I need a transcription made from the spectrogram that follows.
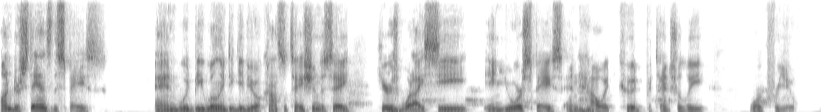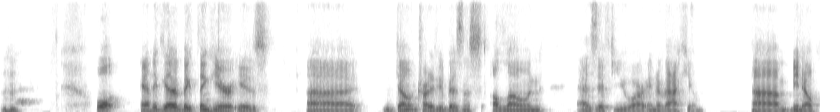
understands the space and would be willing to give you a consultation to say, here's mm-hmm. what I see in your space and mm-hmm. how it could potentially work for you. Mm-hmm. Well, and I think the other big thing here is uh, don't try to do business alone as if you are in a vacuum. Um, you know,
